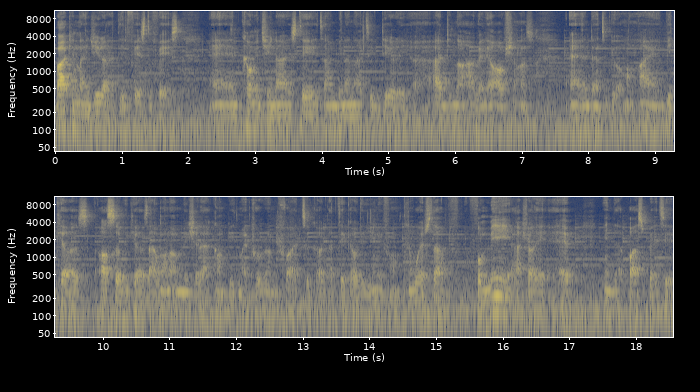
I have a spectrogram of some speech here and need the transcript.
back in Nigeria I did face-to-face. And coming to United States and being an active duty, uh, I did not have any options and then to go online because also because I want to make sure that I complete my program before I took out I take out the uniform. And Webster for me actually helped in that perspective.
